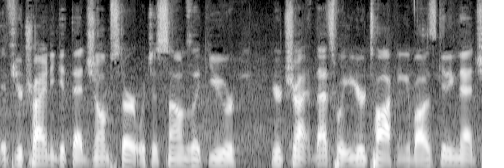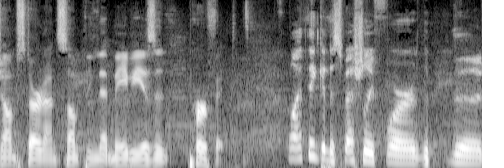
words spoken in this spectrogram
if you're trying to get that jump start, which it sounds like you're you're trying, that's what you're talking about is getting that jump start on something that maybe isn't perfect. Well, I think it especially for the the,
